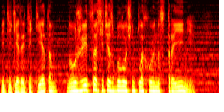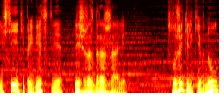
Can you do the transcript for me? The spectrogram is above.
Этикет этикетом, но у жреца сейчас было очень плохое настроение – и все эти приветствия лишь раздражали. Служитель кивнул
